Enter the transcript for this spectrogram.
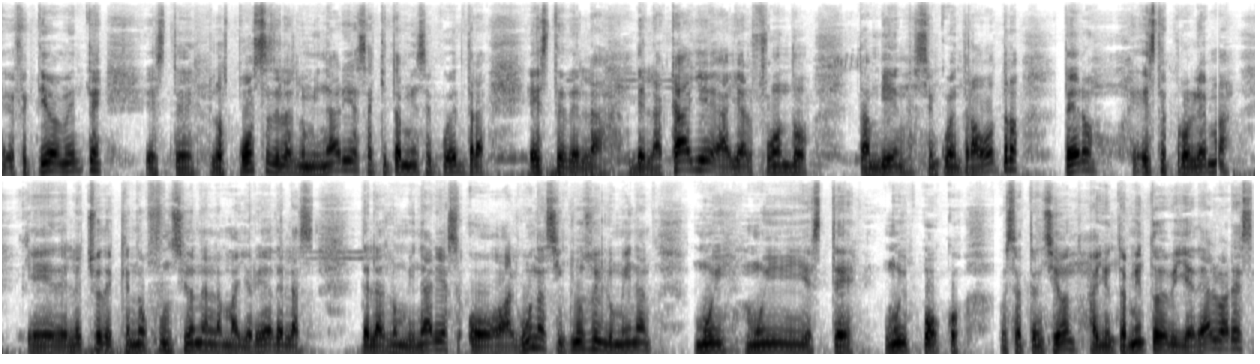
efectivamente, este, los postes de las luminarias, aquí también se encuentra este de la, de la calle, allá al fondo también se encuentra otro, pero este problema que del hecho de que no funcionan la mayoría de las, de las luminarias o algunas incluso iluminan muy, muy, este, muy poco. Pues atención, Ayuntamiento de Villa de Álvarez,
